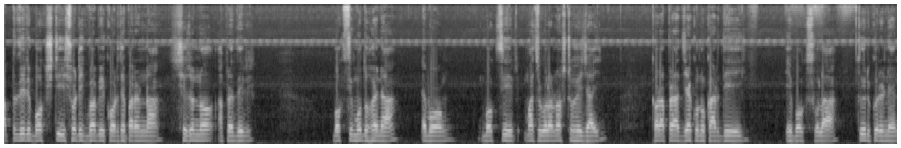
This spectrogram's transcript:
আপনাদের বক্সটি সঠিকভাবে করতে পারেন না, সেজন্য আপনাদের বক্সে মধু হয় না এবং বক্সির মাছিগুলো নষ্ট হয়ে যায়। কারণ আপনারা যে কোনো কার দিয়েই এই বক্সগুলা তৈরি করে নেন।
